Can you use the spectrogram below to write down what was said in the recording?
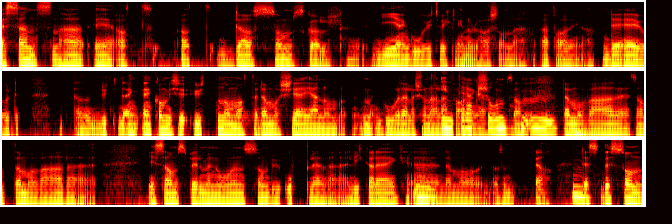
essensen her er at, at det som skal gi en god utvikling når du har sånne erfaringer, det er jo altså, du, en, en kommer ikke utenom at det må skje gjennom gode relasjonelle Interaksjon. erfaringer. Sant? Mm. Det må være, sånn, Det må være i samspill med noen som du opplever liker deg. Eh, Mm. det må altså, Ja. Mm. Det, det er sånn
